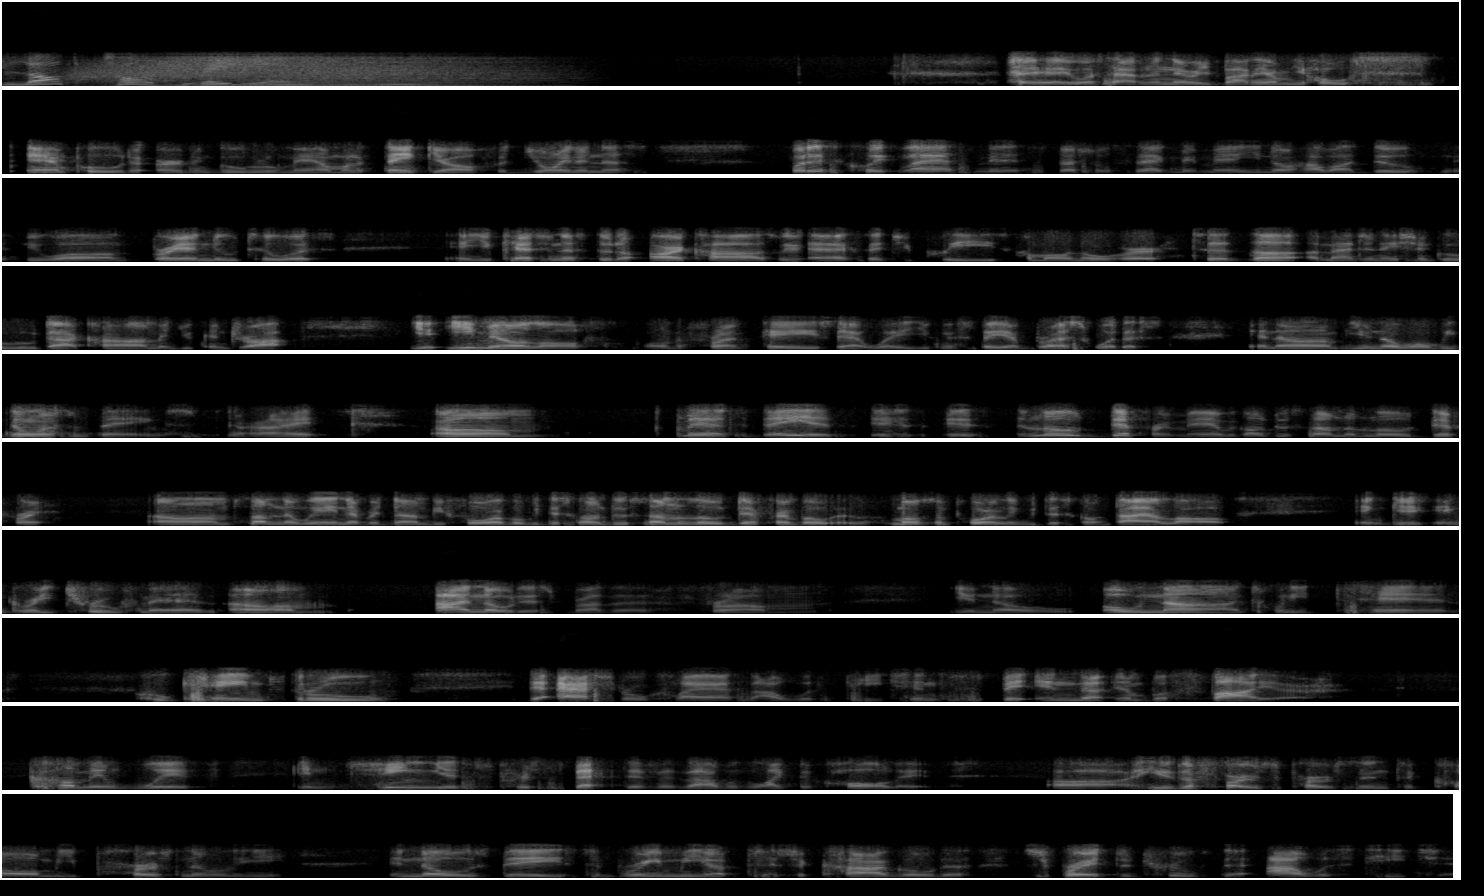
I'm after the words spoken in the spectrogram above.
Blog Talk Radio. Hey, hey, what's happening, everybody? I'm your host, Ampu, the Urban Guru, man. I want to thank y'all for joining us for this quick last minute special segment, man. You know how I do. If you are uh, brand new to us and you're catching us through the archives, we ask that you please come on over to theimaginationguru.com and you can drop your email off on the front page. That way you can stay abreast with us and um, you know when we're doing some things. All right. Um, man, today is is is a little different, man. We're gonna do something a little different. Um, something that we ain't never done before, but we're just gonna do something a little different. But most importantly, we're just gonna dialogue and get in great truth, man. Um, I know this brother from, you know, 09, 2010, who came through the Astro class I was teaching, spitting nothing but fire, coming with ingenious perspective, as I would like to call it. Uh, he's the first person to call me personally in those days to bring me up to Chicago to spread the truth that I was teaching.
